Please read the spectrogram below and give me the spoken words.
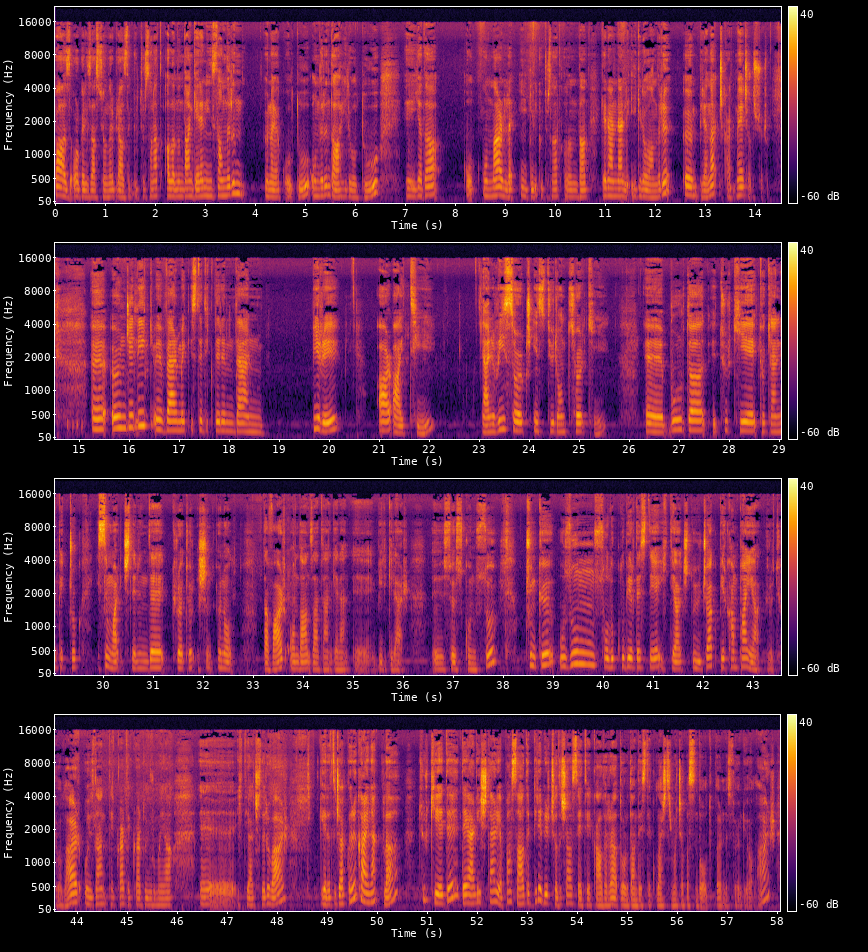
bazı organizasyonlara biraz da kültür sanat alanından gelen insanların ön ayak olduğu, onların dahil olduğu e, ya da onlarla ilgili kültür sanat alanından gelenlerle ilgili olanları ön plana çıkartmaya çalışıyorum. E, öncelik e, vermek istediklerimden biri RIT yani Research Institute on Turkey. Ee, burada e, Türkiye kökenli pek çok isim var. İçlerinde küratör Işın Önol da var. Ondan zaten gelen e, bilgiler e, söz konusu. Çünkü uzun soluklu bir desteğe ihtiyaç duyacak bir kampanya yürütüyorlar. O yüzden tekrar tekrar duyurmaya e, ihtiyaçları var. Yaratacakları kaynakla Türkiye'de değerli işler yapan sahada birebir çalışan STK'lara doğrudan destek ulaştırma çabasında olduklarını söylüyorlar.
